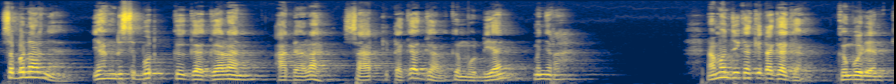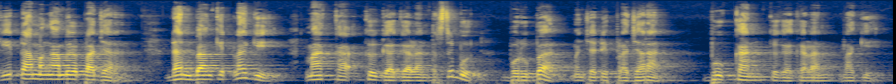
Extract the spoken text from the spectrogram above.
Sebenarnya, yang disebut kegagalan adalah saat kita gagal kemudian menyerah. Namun, jika kita gagal, kemudian kita mengambil pelajaran dan bangkit lagi, maka kegagalan tersebut berubah menjadi pelajaran, bukan kegagalan lagi.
